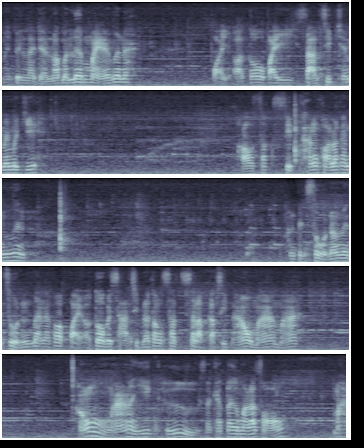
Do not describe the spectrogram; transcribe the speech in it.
ไม่เป็นไรเดี๋ยวเรามาเริ่มใหม่นะเพื่อนนะปล่อย auto ไป 30 ใช่ไหมเมื่อกี้ เอาสัก 10 ครั้งพอแล้วกันเพื่อน มันเป็นสูตรนะมันเป็นสูตรนะนะเพราะปล่อย auto ไป 30 แล้วต้องสลับกับ 10 เอามามาเอามาอีกคือ scatter มาละสอง ไม่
